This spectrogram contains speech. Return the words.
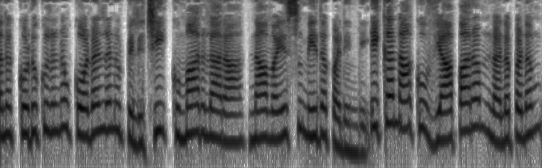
తన కొడుకులను కోడళ్ళను పిలిచి కుమారులారా నా వయసు మీద పడింది. ఇక నాకు వ్యాపారం నడపడం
